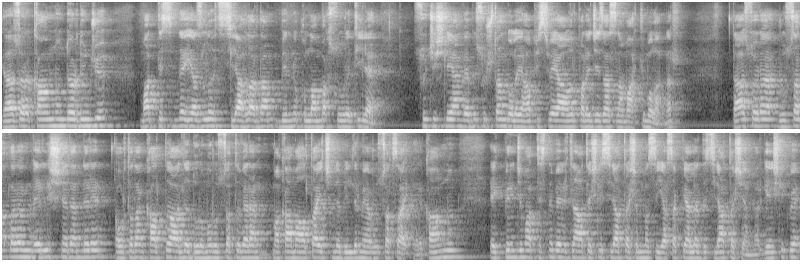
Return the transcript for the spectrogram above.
daha sonra kanunun dördüncü maddesinde yazılı silahlardan birini kullanmak suretiyle suç işleyen ve bu suçtan dolayı hapis veya ağır para cezasına mahkum olanlar, daha sonra ruhsatların veriliş nedenleri ortadan kalktığı halde durumu ruhsatı veren makama 6 ay içinde bildirmeyen ruhsat sahipleri, kanunun ek birinci maddesinde belirtilen ateşli silah taşınması, yasak yerlerde silah taşıyanlar, gençlik ve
